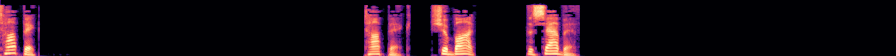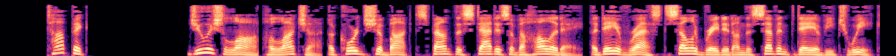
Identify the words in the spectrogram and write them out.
Topic. Shabbat the Sabbath Topic Jewish law accords Shabbat spout the status of a holiday, a day of rest celebrated on the seventh day of each week.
